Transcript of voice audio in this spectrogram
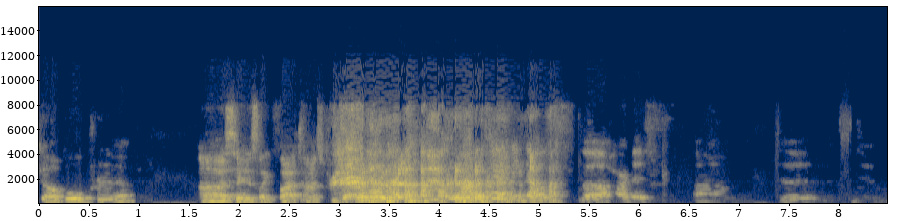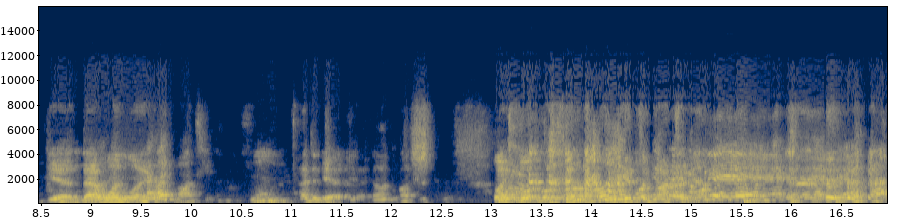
double printf. uh, I say it's like five times per Honestly, I think that was the hardest um, to. Yeah, that one like I like Monty. Mm, I did Yeah. yeah, not much. like We'll- we'll, get to we'll Monte. that- we'll get to that one next- next, yeah.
